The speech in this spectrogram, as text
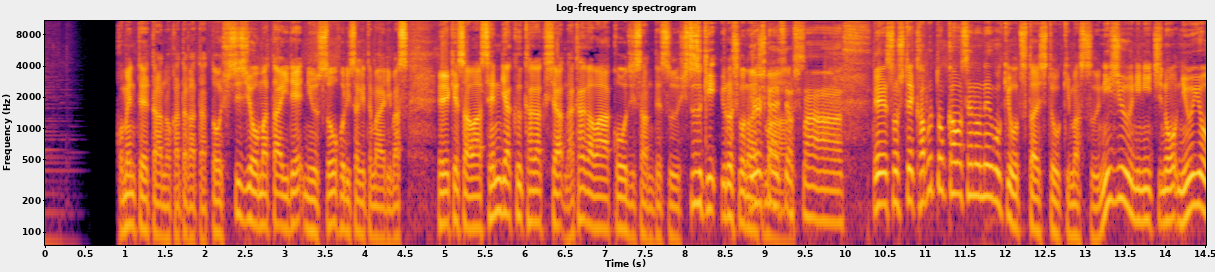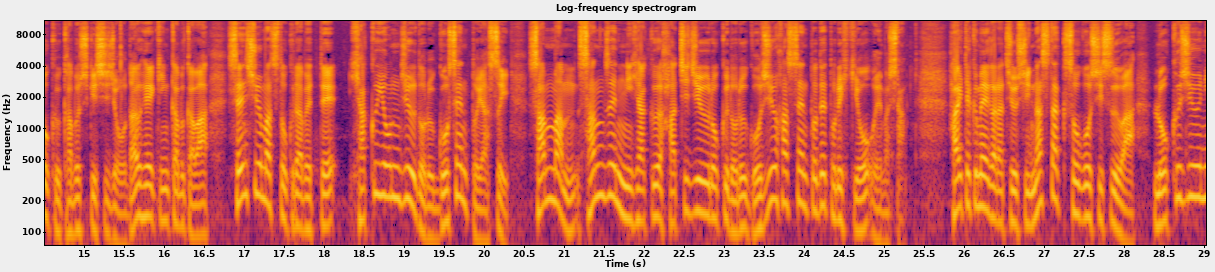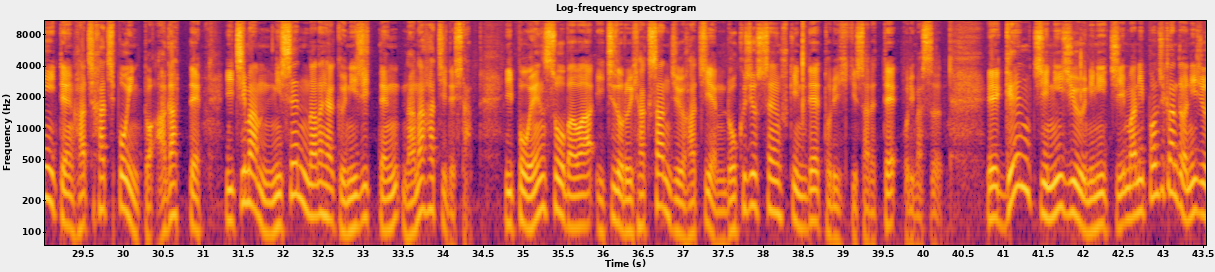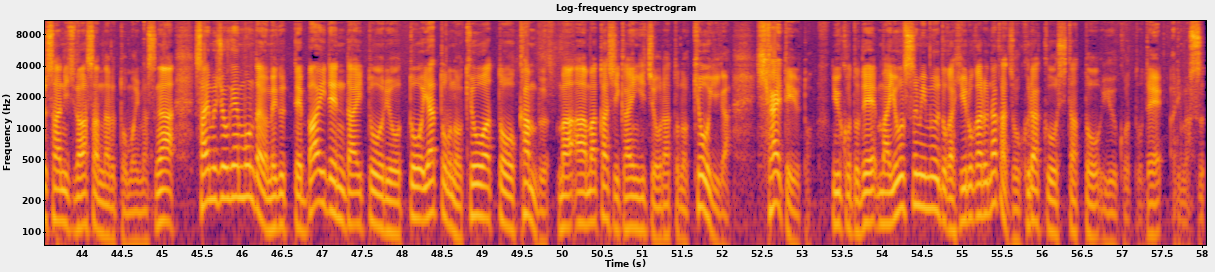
コメンテーターの方々と7時をまたいでニュースを掘り下げてまいります。えー、今朝は戦略科学者中川浩二さんです。引き続きよろしくお願いします。よろしくお願いします。えー、そして株と為替の値動きをお伝えしておきます。22日のニューヨーク株式市場ダウ平均株価は先週末と比べて140ドル5セント安い3万3286ドル58セントで取引を終えました。ハイテク銘柄中心ナスダック総合指数は62.88ポイント上がってって12,720.78でした。一方円相場は1ドル138円60銭付近で取引されております。え現地22日、まあ、日本時間では23日の朝になると思いますが債務上限問題をめぐってバイデン大統領と野党の共和党幹部、まあ、マッカーシー下院議長らとの協議が控えていると。いうことで、まあ、様子見ムードが広がる中続落をしたということであります、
